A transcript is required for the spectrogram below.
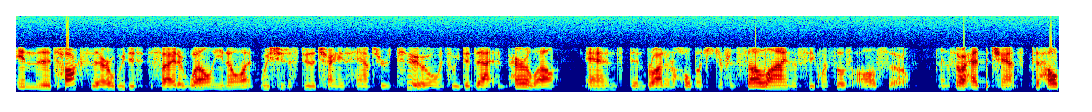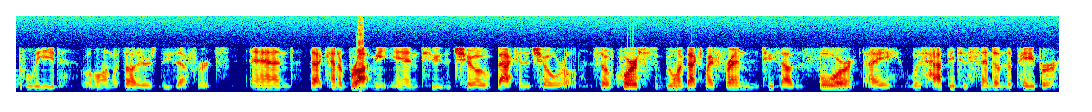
in the talks there, we just decided, well, you know what, we should just do the Chinese hamster too. And so we did that in parallel and then brought in a whole bunch of different cell lines and sequenced those also. And so I had the chance to help lead, along with others, these efforts and that kind of brought me into the CHO, back into the CHO world. So of course, going back to my friend in 2004, I was happy to send him the paper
